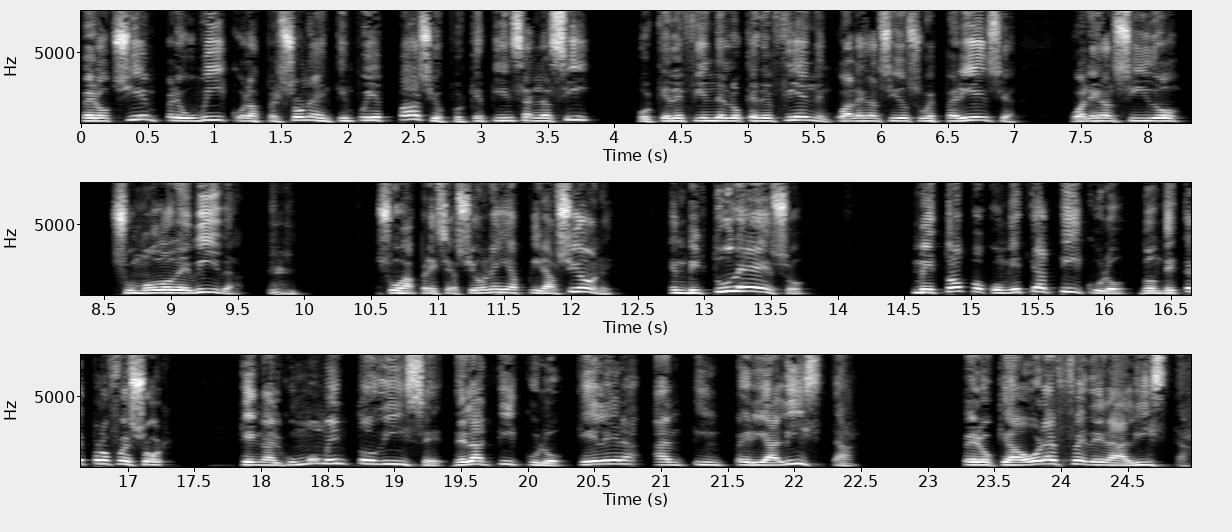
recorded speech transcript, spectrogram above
Pero siempre ubico a las personas en tiempo y espacio. ¿Por qué piensan así? ¿Por qué defienden lo que defienden? ¿Cuáles han sido sus experiencias? ¿Cuáles han sido su modo de vida? sus apreciaciones y aspiraciones. En virtud de eso, me topo con este artículo donde este profesor, que en algún momento dice del artículo que él era antiimperialista, pero que ahora es federalista.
